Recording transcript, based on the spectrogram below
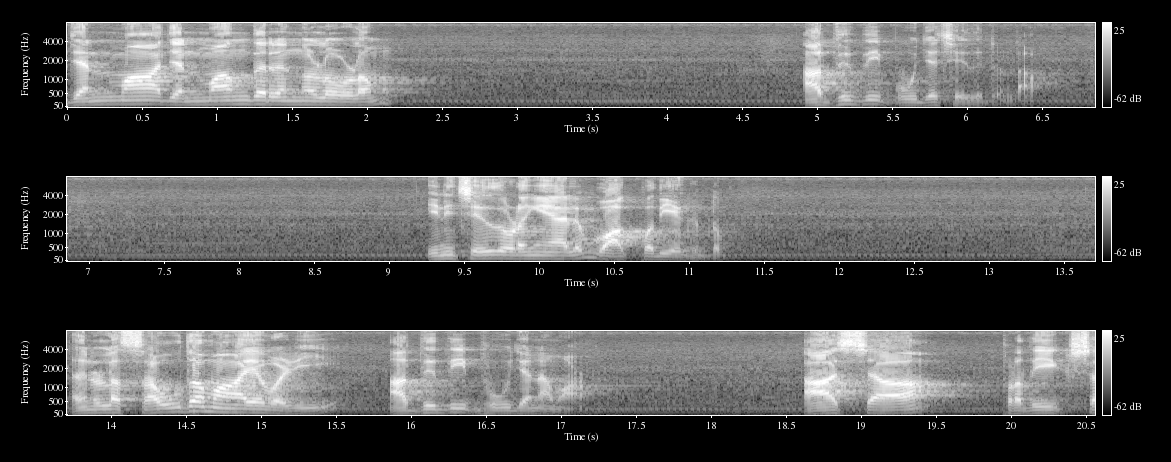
ജന്മാജന്മാന്തരങ്ങളോളം അതിഥി പൂജ ചെയ്തിട്ടുണ്ടാവും. ഇനി ചെയ്തു തുടങ്ങിയാലും വാക്പതിയെ കിട്ടും. അതിനുള്ള സൗദമായ വഴി അതിഥി ഭൂജനമാണ് ആശ പ്രതീക്ഷ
